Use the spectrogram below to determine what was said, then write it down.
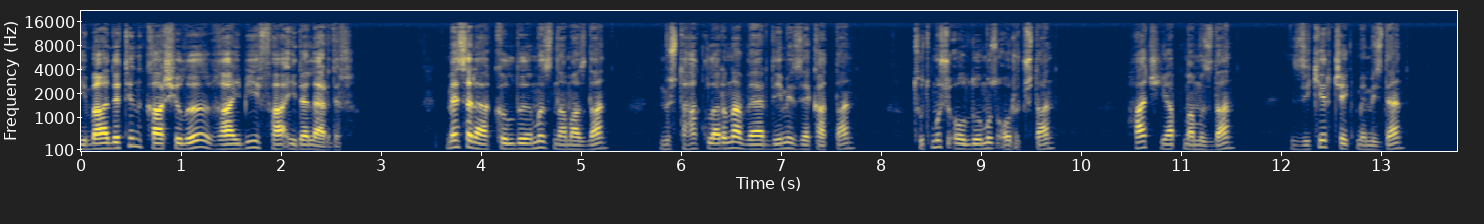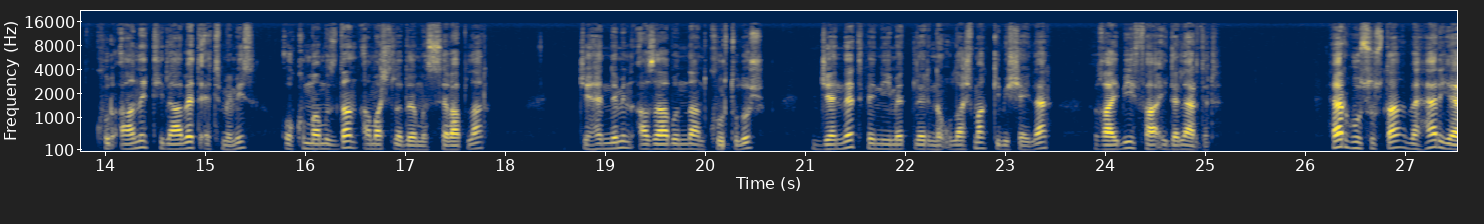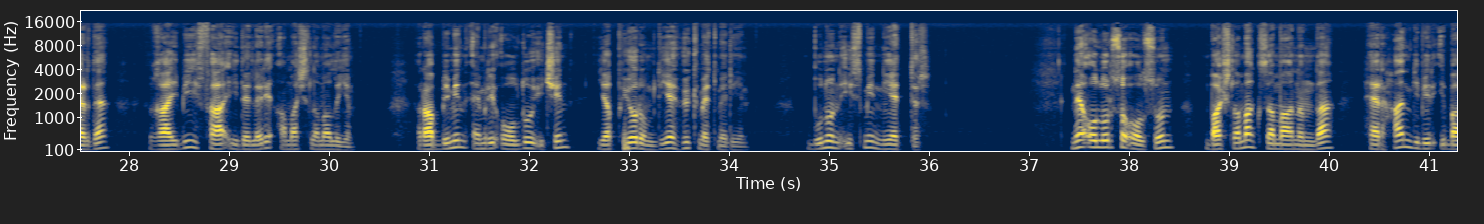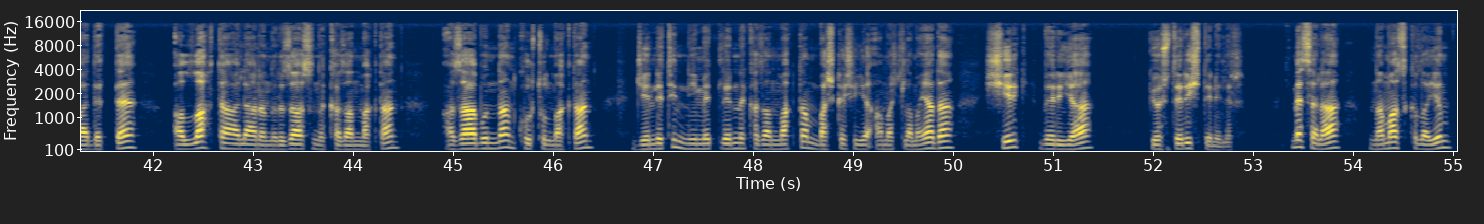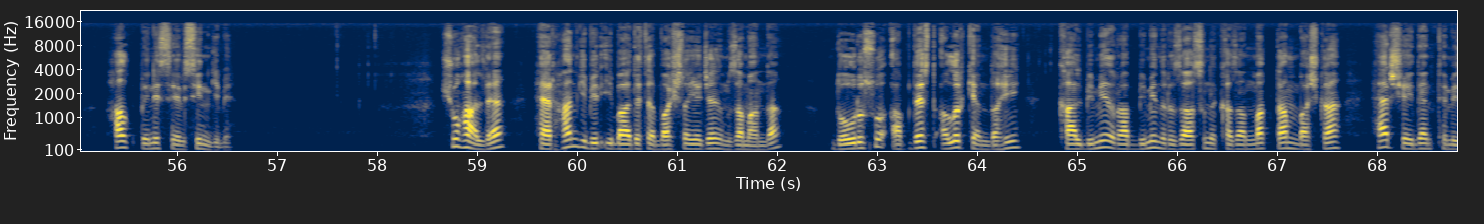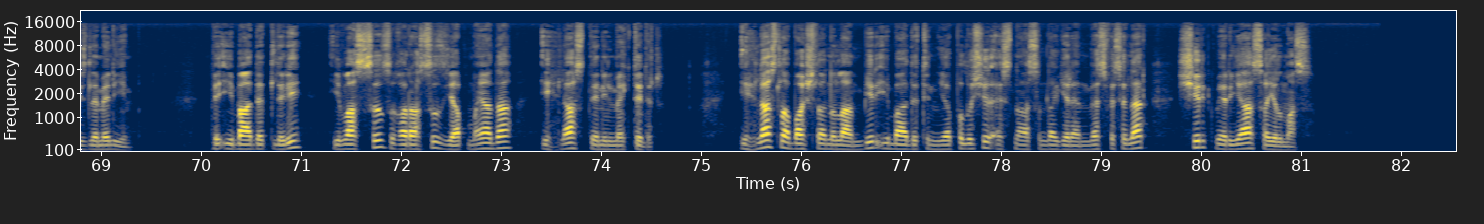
İbadetin karşılığı gaybi faidelerdir. Mesela kıldığımız namazdan, müstahaklarına verdiğimiz zekattan, tutmuş olduğumuz oruçtan, haç yapmamızdan, zikir çekmemizden, Kur'an'ı tilavet etmemiz, okumamızdan amaçladığımız sevaplar, cehennemin azabından kurtuluş, cennet ve nimetlerine ulaşmak gibi şeyler gaybi faidelerdir. Her hususta ve her yerde gaybi faideleri amaçlamalıyım. Rabbimin emri olduğu için yapıyorum diye hükmetmeliyim. Bunun ismi niyettir. Ne olursa olsun başlamak zamanında herhangi bir ibadette Allah Teala'nın rızasını kazanmaktan, azabından kurtulmaktan, cennetin nimetlerini kazanmaktan başka şeyi amaçlamaya da şirk ve riya, gösteriş denilir. Mesela namaz kılayım, halk beni sevsin gibi. Şu halde herhangi bir ibadete başlayacağım zamanda, doğrusu abdest alırken dahi kalbimi Rabbimin rızasını kazanmaktan başka her şeyden temizlemeliyim. Ve ibadetleri ivazsız garazsız yapmaya da ihlas denilmektedir. İhlasla başlanılan bir ibadetin yapılışı esnasında gelen vesveseler şirk ve riya sayılmaz.''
